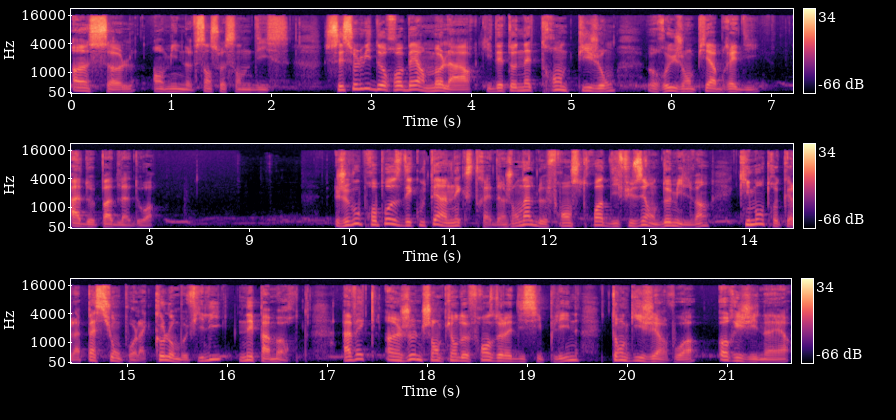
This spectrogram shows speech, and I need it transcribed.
un seul en 1970. C'est celui de Robert Mollard qui détenait 30 pigeons rue Jean-Pierre Brédy, à deux pas de la Doigt. Je vous propose d'écouter un extrait d'un journal de France 3 diffusé en 2020 qui montre que la passion pour la colombophilie n'est pas morte, avec un jeune champion de France de la discipline, Tanguy Gervois, originaire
